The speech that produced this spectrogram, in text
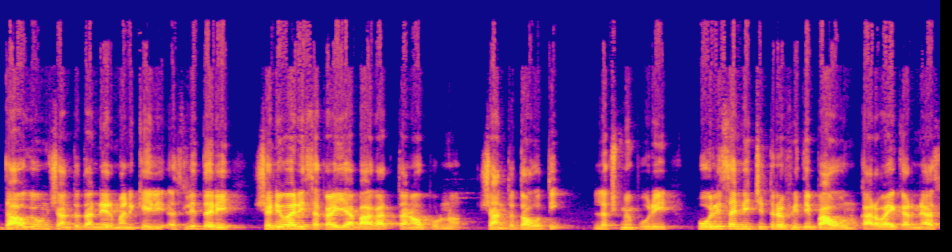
धाव घेऊन शांतता निर्माण केली असली तरी शनिवारी सकाळी या भागात तणावपूर्ण शांतता होती. लक्ष्मीपुरी पोलिसांनी चित्रफिती पाहून कारवाई करण्यास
